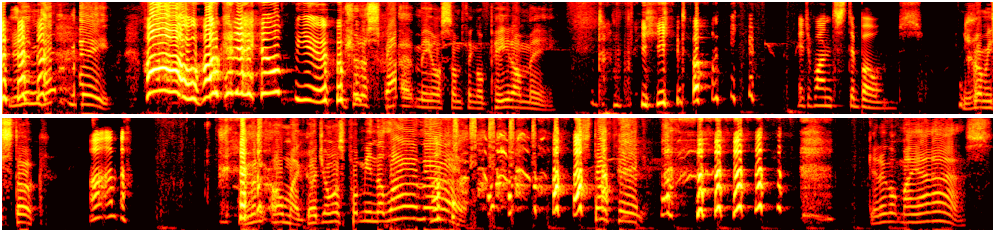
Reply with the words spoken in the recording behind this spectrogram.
You didn't help me. How? How can I help you? You should have spat at me or something or peed on me. Don't peed on you. It wants the bones. You got me stuck. Uh, uh, I'm gonna, oh my god, you almost put me in the lava! Stop it! Getting up my ass.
